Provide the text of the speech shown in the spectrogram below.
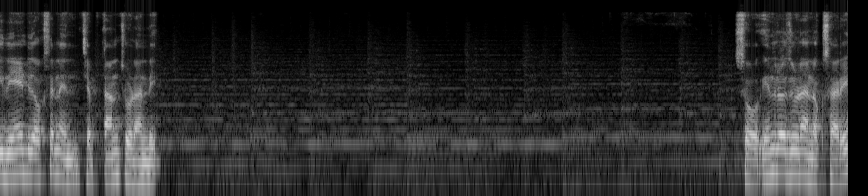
ఇది ఏంటిది? ఒకసారి నేను చెప్తాను చూడండి. సో ఇందులో చూడండి ఒకసారి.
